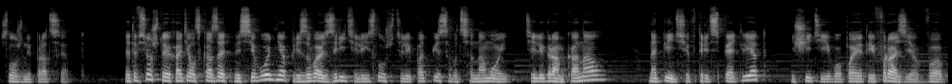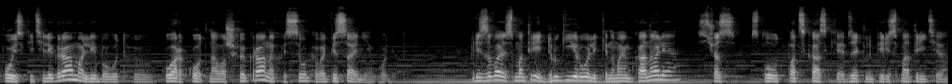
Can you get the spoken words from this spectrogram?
сложный процент. Это все, что я хотел сказать на сегодня. Призываю зрителей и слушателей подписываться на мой телеграм-канал на пенсию в 35 лет. Ищите его по этой фразе в поиске телеграма, либо вот QR-код на ваших экранах и ссылка в описании будет. Призываю смотреть другие ролики на моем канале. Сейчас всплывут подсказки, обязательно пересмотрите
